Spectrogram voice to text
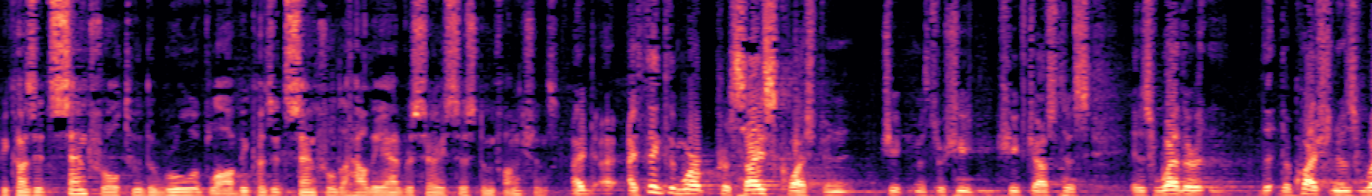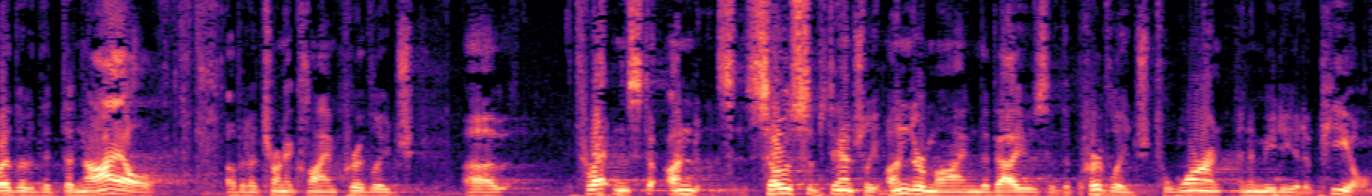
because it's central to the rule of law, because it's central to how the adversary system functions. I, I think the more precise question, Chief, Mr. Chief, Chief, Justice, is whether the, the, question is whether the denial of an attorney-client privilege uh, threatens to un- so substantially undermine the values of the privilege to warrant an immediate appeal.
